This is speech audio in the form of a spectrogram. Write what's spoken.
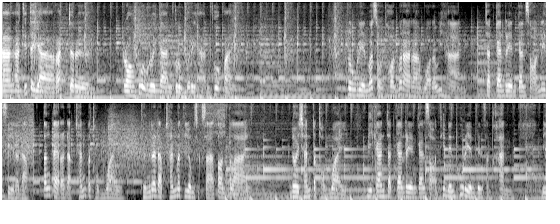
นางอาทิตยารักเจริญ รองผู้อำนวยการกลุ่มบริหารทั่วไป โรงเรียนวัดโสธรวรารามวรวิหาร จัดการเรียนการสอนใน 4 ระดับ ตั้งแต่ระดับชั้นประถมวัย ถึงระดับชั้นมัธยมศึกษาตอนปลาย โดยชั้นประถมวัย มีการจัดการเรียนการสอนที่เน้นผู้เรียนเป็นสำคัญ มี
